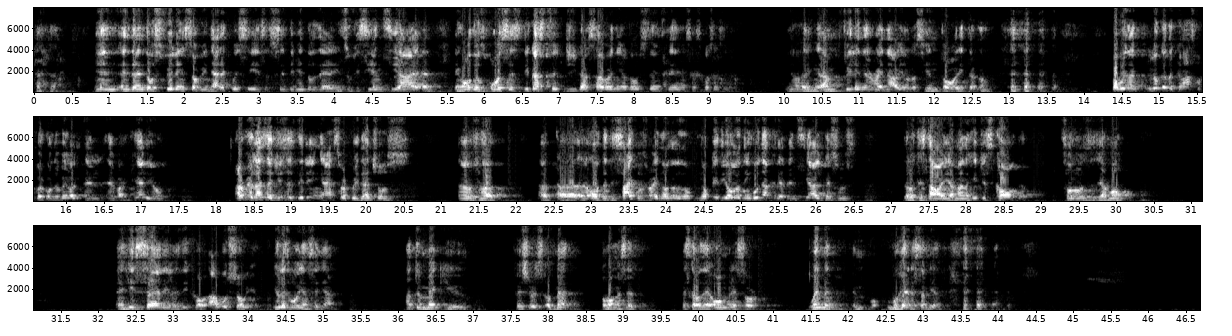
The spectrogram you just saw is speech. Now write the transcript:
and, and then those feelings of inadequacy, esos sentimientos de insuficiencia, and, and all those voices. You guys, do you guys have any of those things? ¿Tienen esas cosas? You know, and I'm feeling it right now, know, lo siento ahorita, ¿no? but when I look at the gospel, pero cuando veo el, el evangelio, I realize that Jesus didn't ask for credentials of, uh, of, uh, of the disciples, right? No, no, no pidió ninguna credencial Jesús de los que estaba llamando. He just called them. Solo los llamó. And he said, y les dijo, I will show you. Yo les voy a enseñar how to make you fishers of men. Cómo van a ser pescadores de hombres or women, mujeres también.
